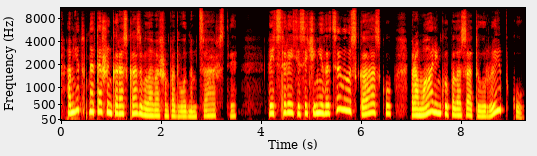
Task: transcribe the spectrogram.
— а мне тут Наташенька рассказывала о вашем подводном царстве. Представляете, сочинила целую сказку про маленькую полосатую рыбку,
